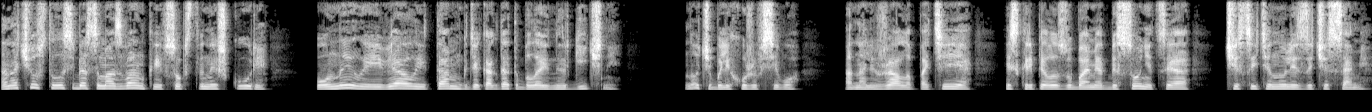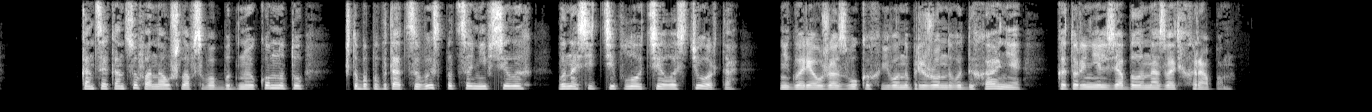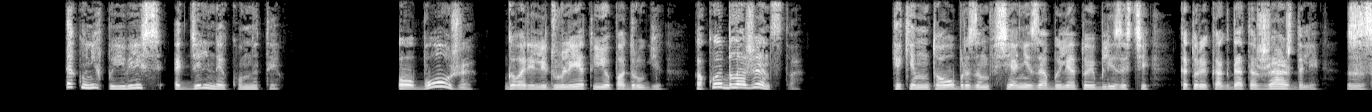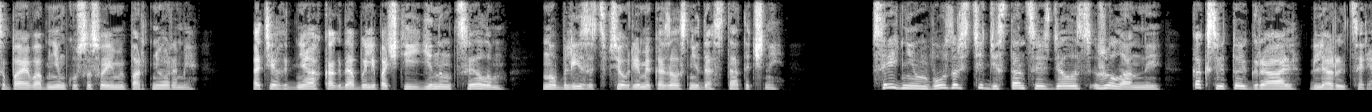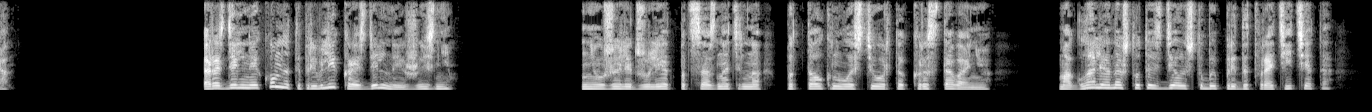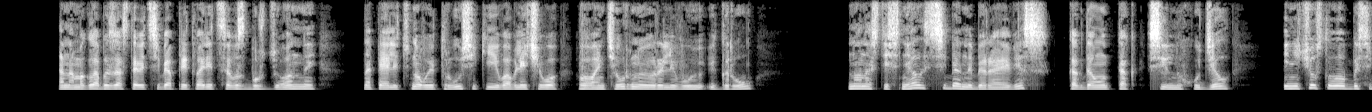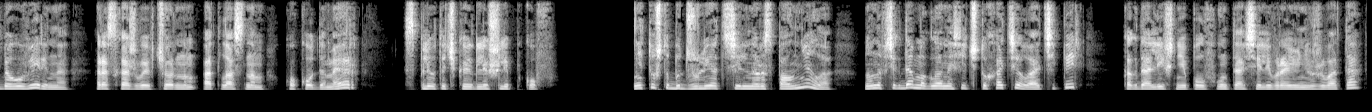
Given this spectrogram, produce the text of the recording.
Она чувствовала себя самозванкой в собственной шкуре, унылой и вялой там, где когда-то была энергичной. Ночи были хуже всего. Она лежала, потея, и скрипела зубами от бессонницы, а часы тянулись за часами. В конце концов она ушла в свободную комнату, чтобы попытаться выспаться, не в силах выносить тепло тела Стюарта, не говоря уже о звуках его напряженного дыхания, которое нельзя было назвать храпом. Так у них появились отдельные комнаты. «О, Боже!» — говорили Джульет и ее подруги. «Какое блаженство!» Каким-то образом все они забыли о той близости, которой когда-то жаждали, засыпая в обнимку со своими партнерами, о тех днях, когда были почти единым целым — но близость все время казалась недостаточной. В среднем возрасте дистанция сделалась желанной, как святой Грааль для рыцаря. Раздельные комнаты привели к раздельной жизни. Неужели Джульет подсознательно подтолкнула Стюарта к расставанию? Могла ли она что-то сделать, чтобы предотвратить это? Она могла бы заставить себя притвориться возбужденной, напялить новые трусики и вовлечь его в авантюрную ролевую игру — но она стеснялась себя, набирая вес, когда он так сильно худел, и не чувствовала бы себя уверенно, расхаживая в черном атласном коко де мэр с плеточкой для шлепков. Не то чтобы Джульет сильно располняла, но она всегда могла носить, что хотела, а теперь, когда лишние полфунта осели в районе живота,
